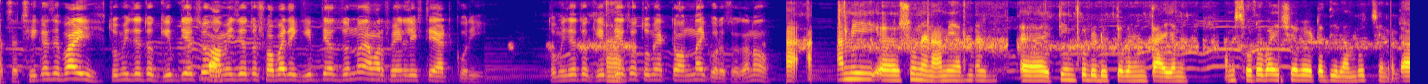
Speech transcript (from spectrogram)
আচ্ছা ঠিক আছে ভাই তুমি যেহেতু গিফট দিয়েছ আমি যেহেতু সবারই গিফট দেওয়ার জন্য আমার ফ্রেন্ড লিস্টে অ্যাড করি। তুমি যেহেতু গিফট হ্যাঁ। দিয়েছ তুমি একটা অন্যায় করেছ জানো? আমি শুনেন আমি আপনার টিম কোডে ঢুকতে পারিনি তাই আমি আমি ছোট ভাই হিসেবে এটা দিলাম বুঝছেন? এটা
